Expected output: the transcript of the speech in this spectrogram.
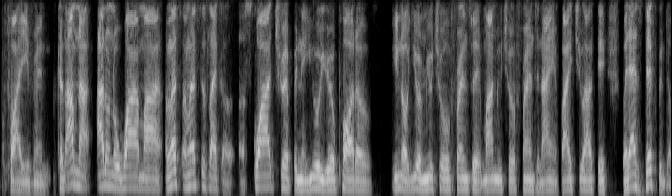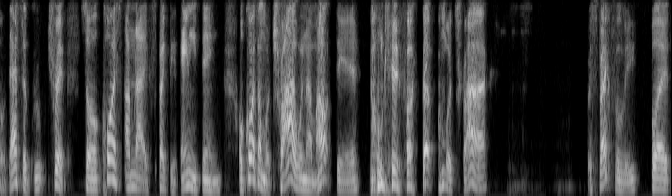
before I even because I'm not I don't know why my unless unless it's like a, a squad trip and then you're you're part of you know, you're mutual friends with my mutual friends and I invite you out there. But that's different though. That's a group trip. So of course I'm not expecting anything. Of course I'm gonna try when I'm out there. Don't get fucked up. I'm gonna try respectfully, but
